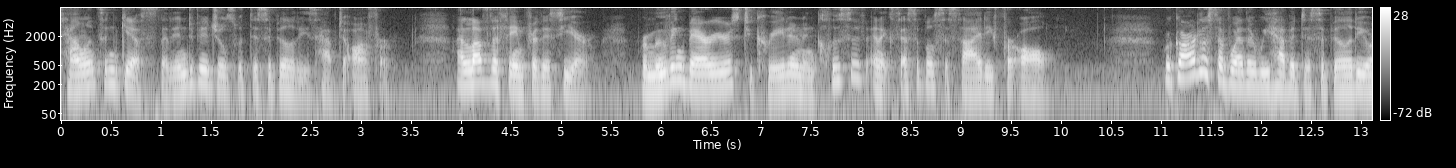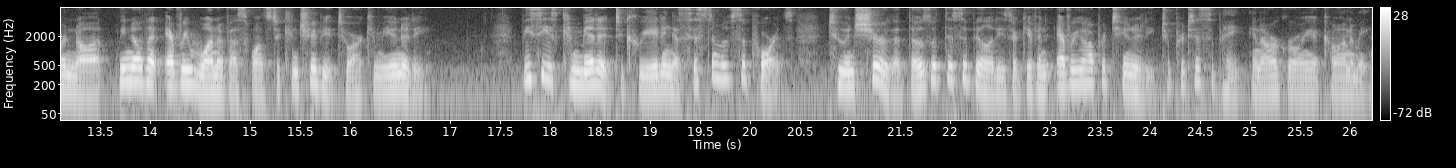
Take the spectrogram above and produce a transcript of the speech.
talents, and gifts that individuals with disabilities have to offer. I love the theme for this year, removing barriers to create an inclusive and accessible society for all. Regardless of whether we have a disability or not, we know that every one of us wants to contribute to our community. BC is committed to creating a system of supports to ensure that those with disabilities are given every opportunity to participate in our growing economy.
